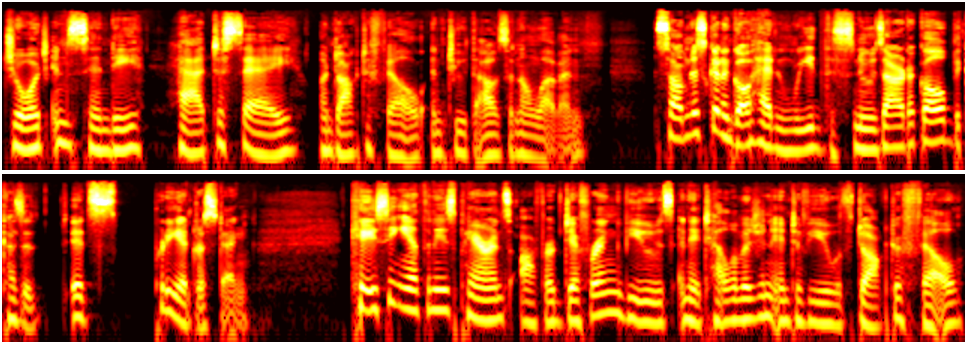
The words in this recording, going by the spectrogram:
George and Cindy had to say on Dr. Phil in 2011. So I'm just going to go ahead and read this news article because it, it's pretty interesting. Casey Anthony's parents offer differing views in a television interview with Dr. Phil,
